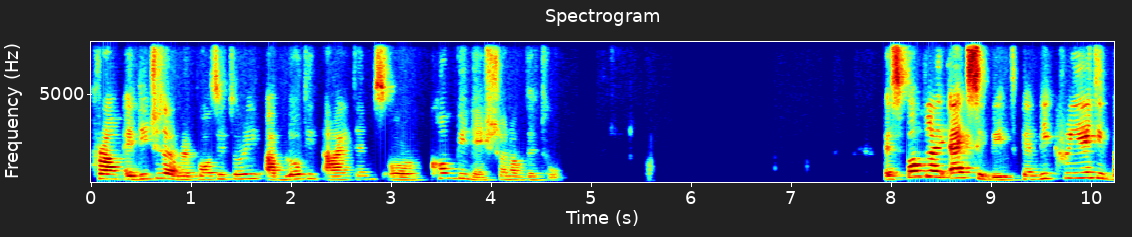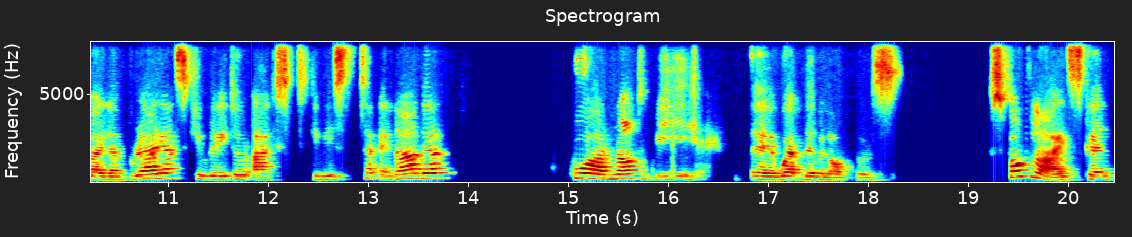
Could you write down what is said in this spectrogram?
from a digital repository, uploaded items, or combination of the two. A spotlight exhibit can be created by librarians, curator, activists, and others who are not be uh, web developers. Spotlights can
